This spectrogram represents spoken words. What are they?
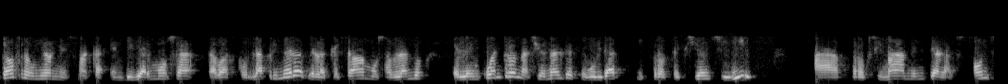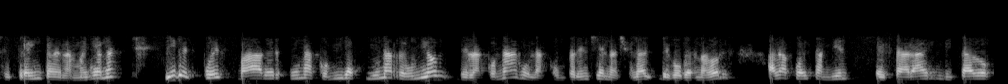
dos reuniones en Villahermosa, Tabasco. La primera de la que estábamos hablando, el Encuentro Nacional de Seguridad y Protección Civil, aproximadamente a las 11.30 de la mañana y después va a haber una comida y una reunión de la CONAGO, la Conferencia Nacional de Gobernadores, a la cual también estará invitado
